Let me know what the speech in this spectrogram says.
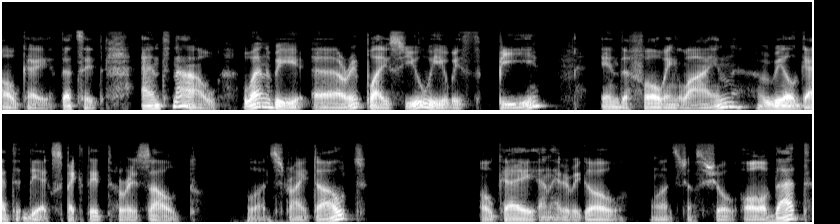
Okay, that's it. And now, when we uh, replace UV with P in the following line, we'll get the expected result. Let's try it out. Okay, and here we go. Let's just show all of that.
